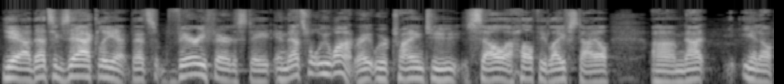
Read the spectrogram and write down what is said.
Yeah, that's exactly it. That's very fair to state, and that's what we want, right? We're trying to sell a healthy lifestyle, um, not you know.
